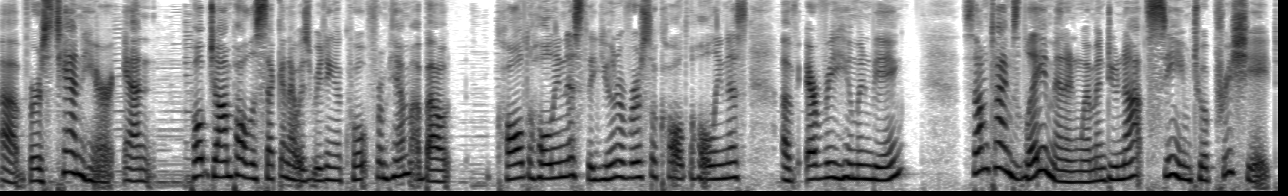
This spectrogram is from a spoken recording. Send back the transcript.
uh, verse 10 here. And Pope John Paul II, I was reading a quote from him about call to holiness, the universal call to holiness of every human being. Sometimes laymen and women do not seem to appreciate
